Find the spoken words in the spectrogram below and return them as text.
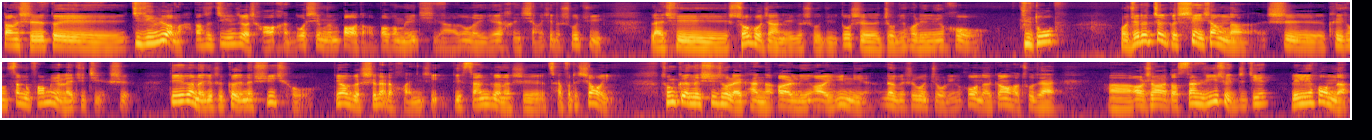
当时对基金热嘛，当时基金热潮，很多新闻报道，包括媒体啊，用了也很详细的数据来去收购这样的一个数据，都是九零后、零零后居多。我觉得这个现象呢，是可以从三个方面来去解释。第一个呢，就是个人的需求；第二个，时代的环境；第三个呢，是财富的效应。从个人的需求来看呢，二零二一年那个时候，九零后呢刚好处在啊二十二到三十一岁之间，零零后呢，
